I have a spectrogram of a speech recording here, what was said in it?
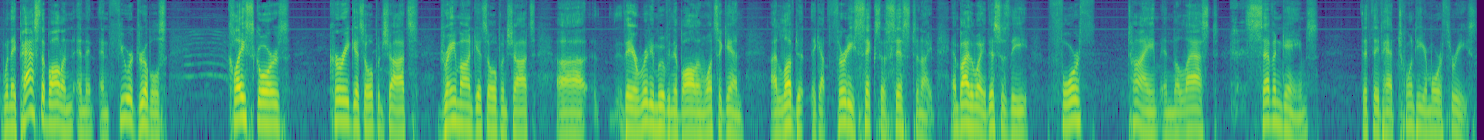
When they pass the ball and and, and fewer dribbles, Klay scores, Curry gets open shots, Draymond gets open shots. Uh, they are really moving the ball, and once again, I loved it. They got 36 assists tonight. And by the way, this is the fourth time in the last seven games that they've had 20 or more threes.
